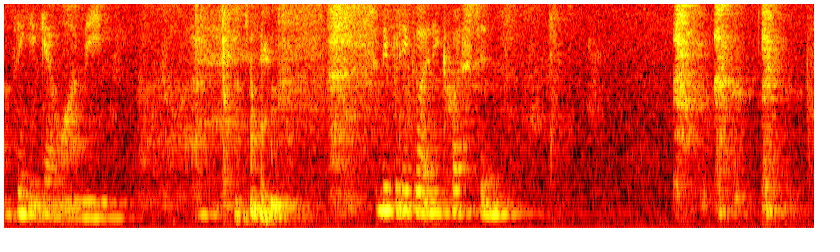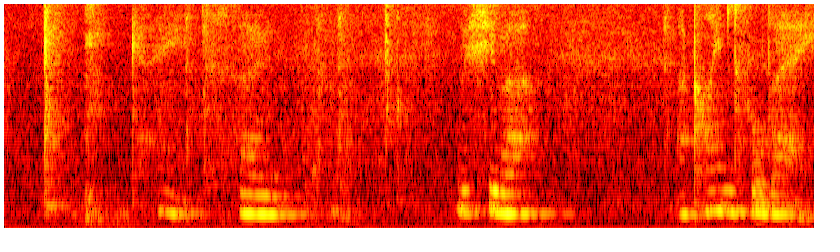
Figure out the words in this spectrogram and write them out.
I think you get what I mean. Has anybody got any questions? Okay, so wish you a, a kindful day.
